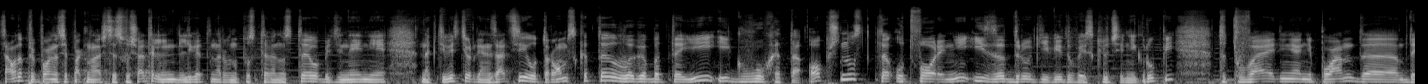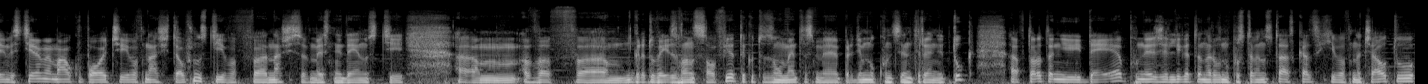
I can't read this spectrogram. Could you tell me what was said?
Само да припомня се пак на нашите слушатели, Лигата на равнопоставеността е обединение на активисти и организации от ромската, ЛГБТИ и глухата общност, отворени и за други видове изключени групи. То това е един ни план да, да инвестираме малко повече и в нашите общности, и в наши съвместни дейности ам, в ам, градове извън София, тъй като за момента сме предимно концентрирани тук. А, втората ни идея, понеже Лигата на равнопоставеността, аз казах и в началото,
